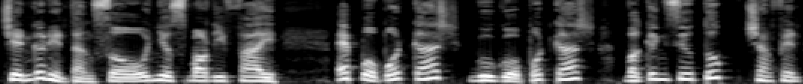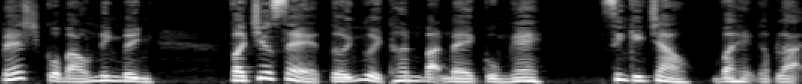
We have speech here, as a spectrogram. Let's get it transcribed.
trên các nền tảng số như Spotify, Apple Podcast, Google Podcast và kênh YouTube trang fanpage của báo Ninh Bình và chia sẻ tới người thân bạn bè cùng nghe. Xin kính chào và hẹn gặp lại.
